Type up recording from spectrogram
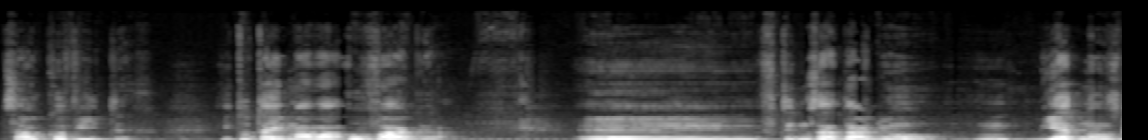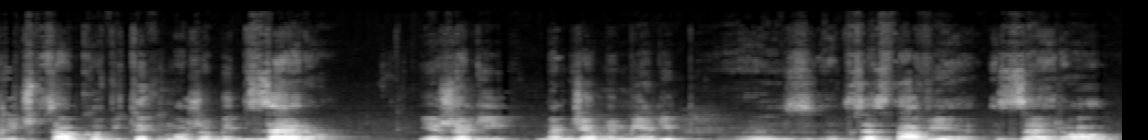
całkowitych. I tutaj mała uwaga. Yy, W tym zadaniu jedną z liczb całkowitych może być 0. Jeżeli będziemy mieli y, w zestawie 0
